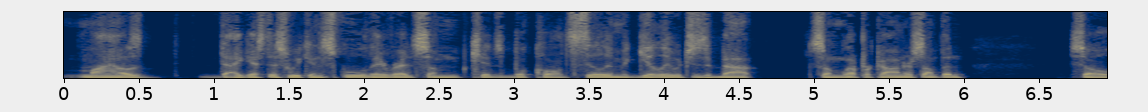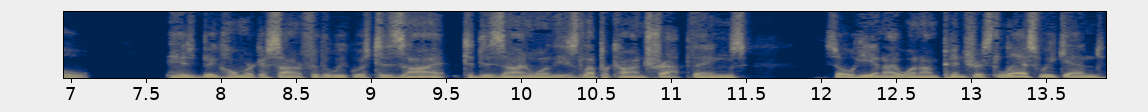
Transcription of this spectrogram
Miles, I guess this week in school they read some kid's book called Silly McGilly, which is about some leprechaun or something. So his big homework assignment for the week was to design to design one of these leprechaun trap things. So he and I went on Pinterest last weekend,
